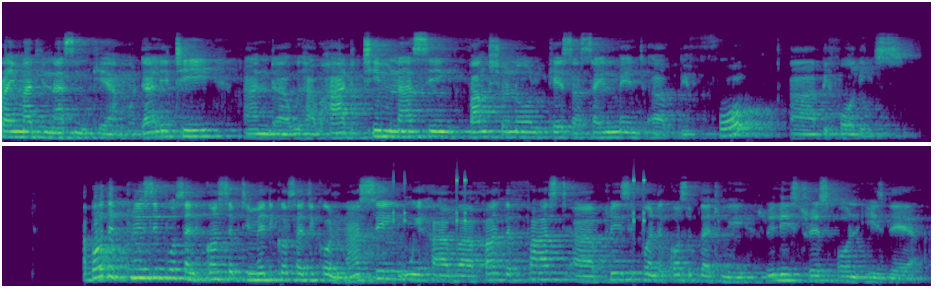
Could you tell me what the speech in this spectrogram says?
primary nursing care modality, and uh, we have had team nursing, functional case assignment uh, before uh, before this. About the principles and concept in medical surgical nursing, we have uh, first the first uh, principle and the concept that we really stress on is the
